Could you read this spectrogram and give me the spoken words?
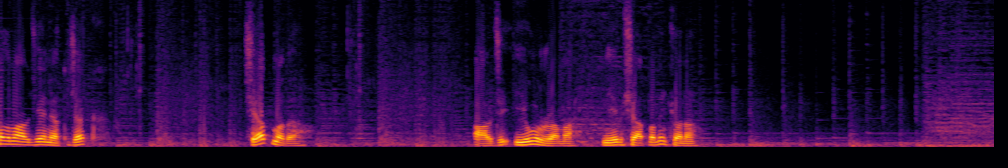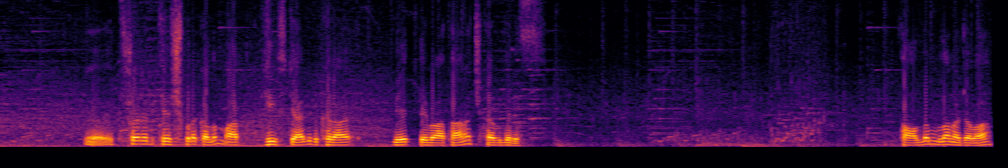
Bakalım avcıya ne atacak? Şey atmadı. Avcı iyi vurur ama. Niye bir şey atmadın ki ona? Evet, şöyle bir keşif bırakalım. Artık Higgs geldi. Bir kraliyet devi atağına çıkabiliriz. Saldım mı lan acaba?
